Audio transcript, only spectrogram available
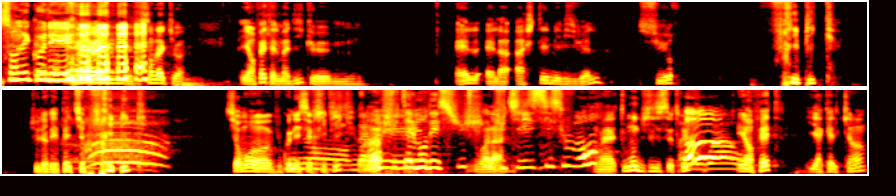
Sans déconner. Ouais, ouais, sans blague, tu vois. Et en fait, elle m'a dit que hum, elle, elle a acheté mes visuels sur FreePic. Je le répète, sur FreePic. Sûrement, euh, vous connaissez Non, FreePic. bah voilà. Oh, je suis tellement déçue. Voilà. J'utilise si souvent. Ouais, tout le monde utilise ce truc. Waouh. Et en fait, il y a quelqu'un,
